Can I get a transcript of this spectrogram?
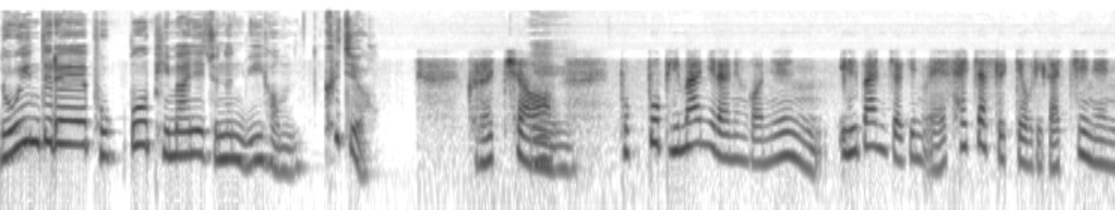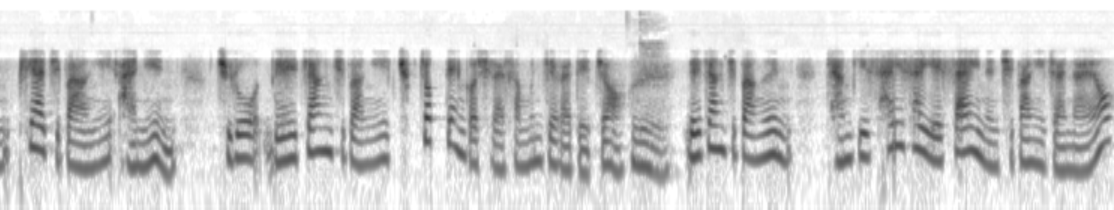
노인들의 복부 비만이 주는 위험 크죠? 그렇죠. 예. 복부 비만이라는 거는 일반적인 왜 살쪘을 때 우리가 찌는 피하 지방이 아닌 주로 내장 지방이 축적된 것이라서 문제가 되죠. 네. 내장 지방은 장기 사이사이에 쌓이는 지방이잖아요.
